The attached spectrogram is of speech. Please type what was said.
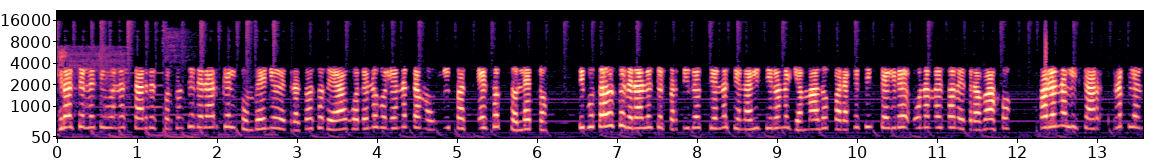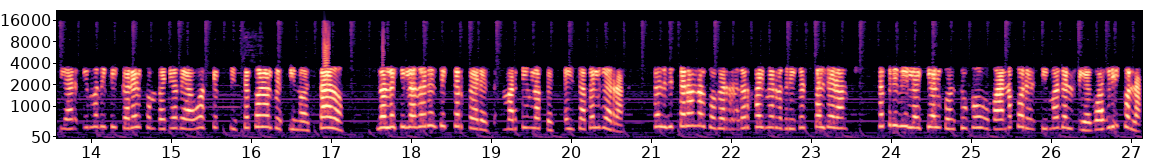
Gracias, Leti. Buenas tardes. Por considerar que el convenio de traspaso de agua de Nuevo León a Tamaulipas es obsoleto, diputados federales del Partido Acción Nacional hicieron el llamado para que se integre una mesa de trabajo para analizar, replantear y modificar el convenio de aguas que existe con el vecino Estado. Los legisladores Víctor Pérez, Martín López e Isabel Guerra solicitaron al gobernador Jaime Rodríguez Calderón que privilegie el consumo humano por encima del riego agrícola.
